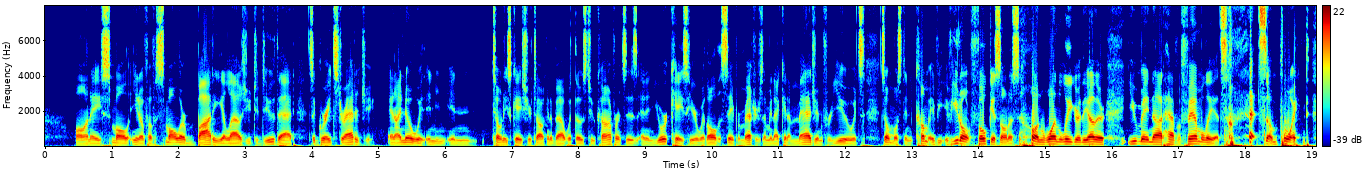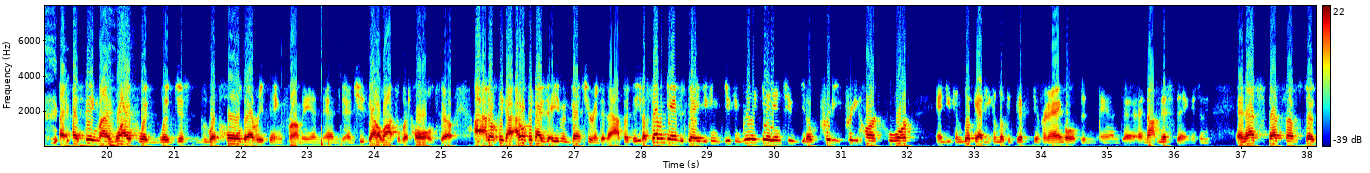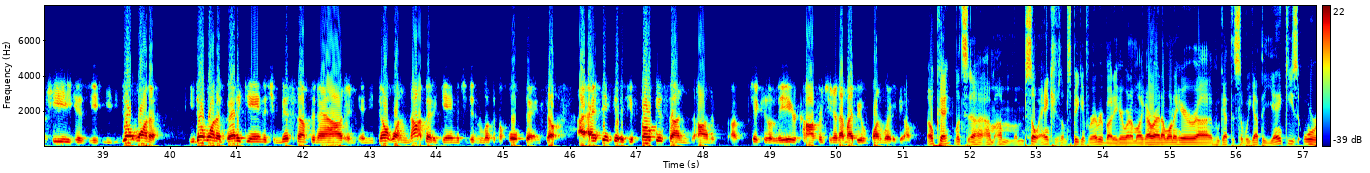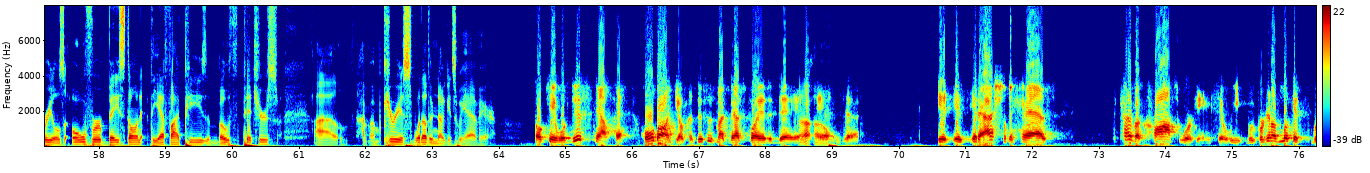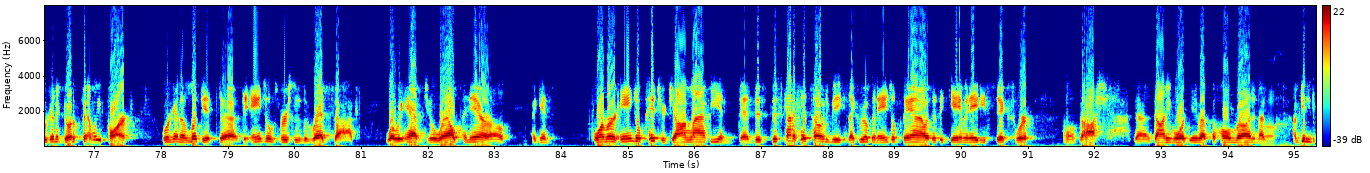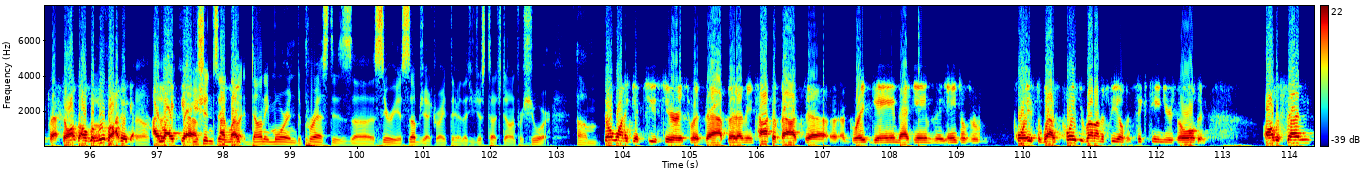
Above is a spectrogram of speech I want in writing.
on a small you know if a smaller body allows you to do that, it's a great strategy. And I know in in Tony's case you're talking about with those two conferences, and in your case here with all the sabermetrics, I mean, I can imagine for you, it's it's almost incumbent if you, if you don't focus on a, on one league or the other, you may not have a family at some, at some point. I, I think my wife would would just withhold everything from me, and and and she's got a lot to withhold. So I, I don't think I, I don't think I even venture into that. But you know, seven games a day, you can you can really get into you know pretty pretty hardcore and you can look at you can look at diff- different angles and and uh, and not miss things and and that's that's something so key because you you don't want to you don't want to bet a game that you missed something out and, and you don't want to not bet a game that you didn't look at the whole thing so I, I think that if you focus on on a, particular league or conference you know that might be one way to go Okay, let's. Uh, I'm, I'm I'm so anxious. I'm speaking for everybody here when I'm like, all right, I want to hear. Uh, we got this. So we got the Yankees Orioles over based on the FIPS of both pitchers. Uh, I'm curious what other nuggets we have here. Okay, well, this now, hold on, Gill, because this is my best play of the day, Uh-oh. and uh, it, it it actually has kind of a cross working. So we we're going to look at we're going to go to Fenway Park. We're going to look at uh, the Angels versus the Red Sox, where we have Joel Piñeiro against former Angel pitcher John Lackey, and, and this this kind of hits home to me because I grew up an Angel fan. I was at the game in '86 where oh gosh, uh, Donnie Moore gave up the home run, and I'm oh. I'm getting depressed. So I'll, I'll oh. move on. I, I like. Uh, you shouldn't say like, Donnie Moore and depressed is a serious subject right there that you just touched on for sure. Um, don't want to get too serious with that, but I mean, talk about uh, a great game. That game, the Angels were poised to well, poised to run on the field at 16 years old, and all of a sudden,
